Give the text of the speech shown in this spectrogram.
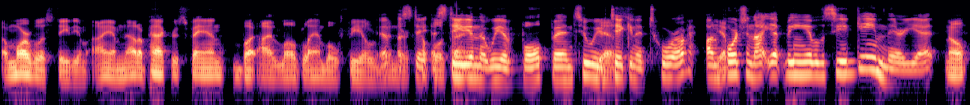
a- marvelous stadium. I am not a Packers fan, but I love Lambeau Field. Yep, a, sta- a stadium times. that we have both been to. We've Yes. taken a tour of. Unfortunately, not yet being able to see a game there yet, No,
